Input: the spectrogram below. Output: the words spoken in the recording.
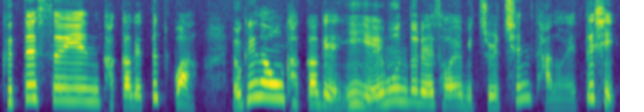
그때 쓰인 각각의 뜻과 여기 나온 각각의 이 예문들에서의 밑줄 친 단어의 뜻이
